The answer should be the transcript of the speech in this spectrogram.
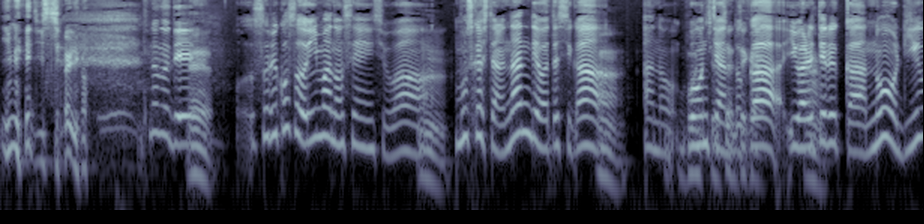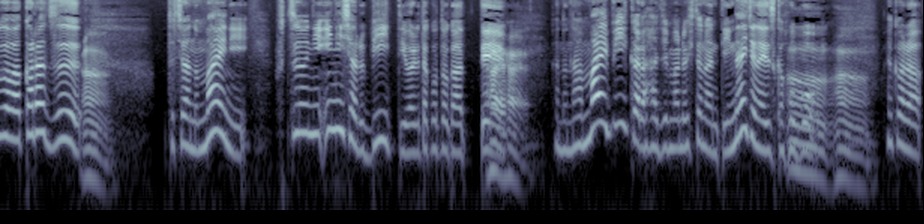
イメージしちゃうよ、おなので、えそれこそ今の選手は、うん。もしかしたらなんで私えが、うん。あのボンちゃんとか言われてるかの理由は分からず、うん。私あの前に普通にイニシャル B って言われたことがあって、はいはい。あの名前 B から始まる人なんていないじゃないですかほぼ、だから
